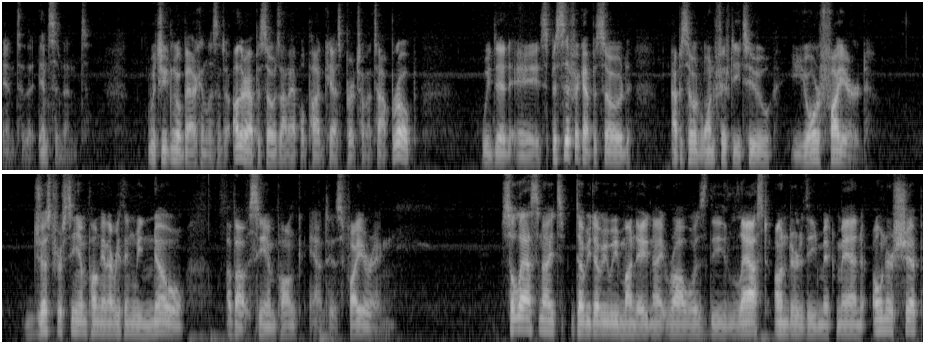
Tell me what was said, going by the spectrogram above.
into the incident, which you can go back and listen to other episodes on Apple Podcast Perch on the Top Rope. We did a specific episode, episode 152, You're Fired, just for CM Punk and everything we know about CM Punk and his firing. So last night's WWE Monday Night Raw was the last under the McMahon ownership,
